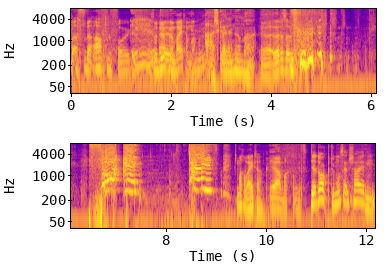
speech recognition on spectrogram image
Was eine Affenfolge. So dürfen wir weitermachen. Arschgeile Nummer. Ja, wird das so ein geiles... Mach weiter. ja, mach komm jetzt. Der Doc, du musst entscheiden.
